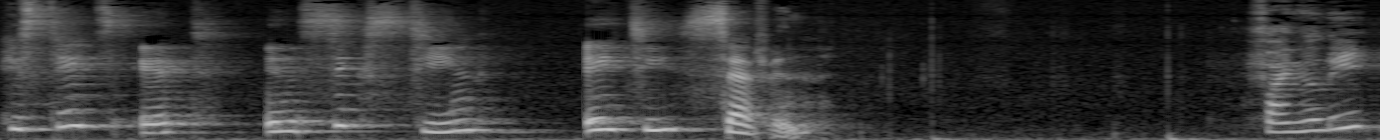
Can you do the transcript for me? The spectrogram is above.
He states it in 1687. Finally,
